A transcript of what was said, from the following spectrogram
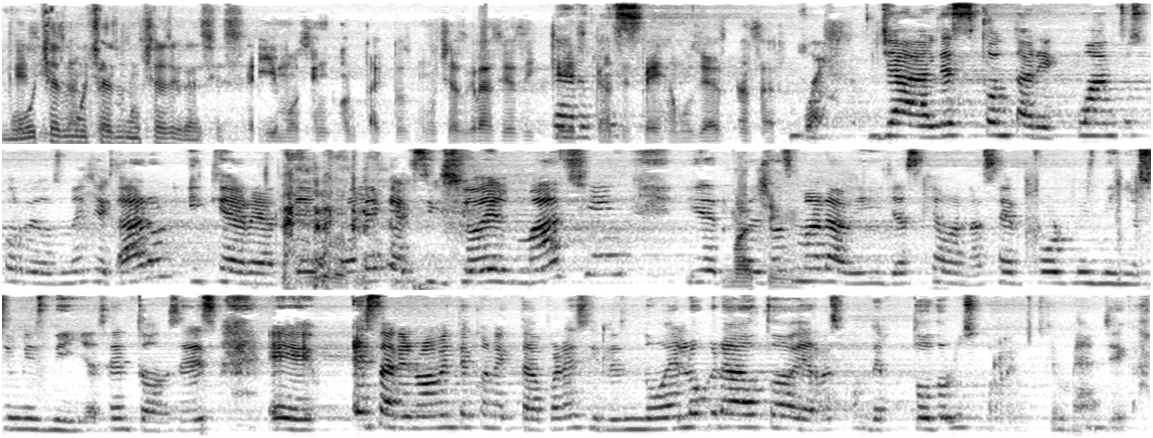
muchas, muchas, muchas gracias. Seguimos en contacto. Muchas gracias y que descanses. Te dejamos ya descansar. Bueno, ya les contaré cuántos correos me llegaron y que haré el ejercicio del matching y de todas esas maravillas que van a hacer por mis niños y mis niñas. Entonces, eh, estaré nuevamente conectada para decirles, no he logrado todavía responder todos los correos que me han llegado.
